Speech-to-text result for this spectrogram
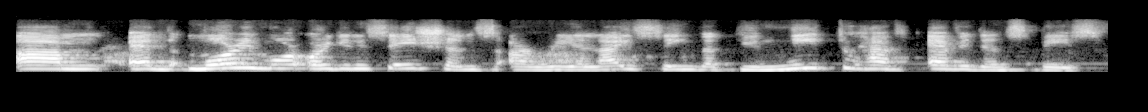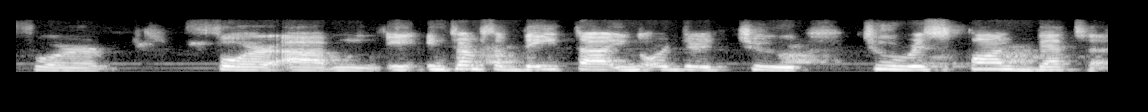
Um, and more and more organizations are realizing that you need to have evidence base for for um, in terms of data in order to, to respond better.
